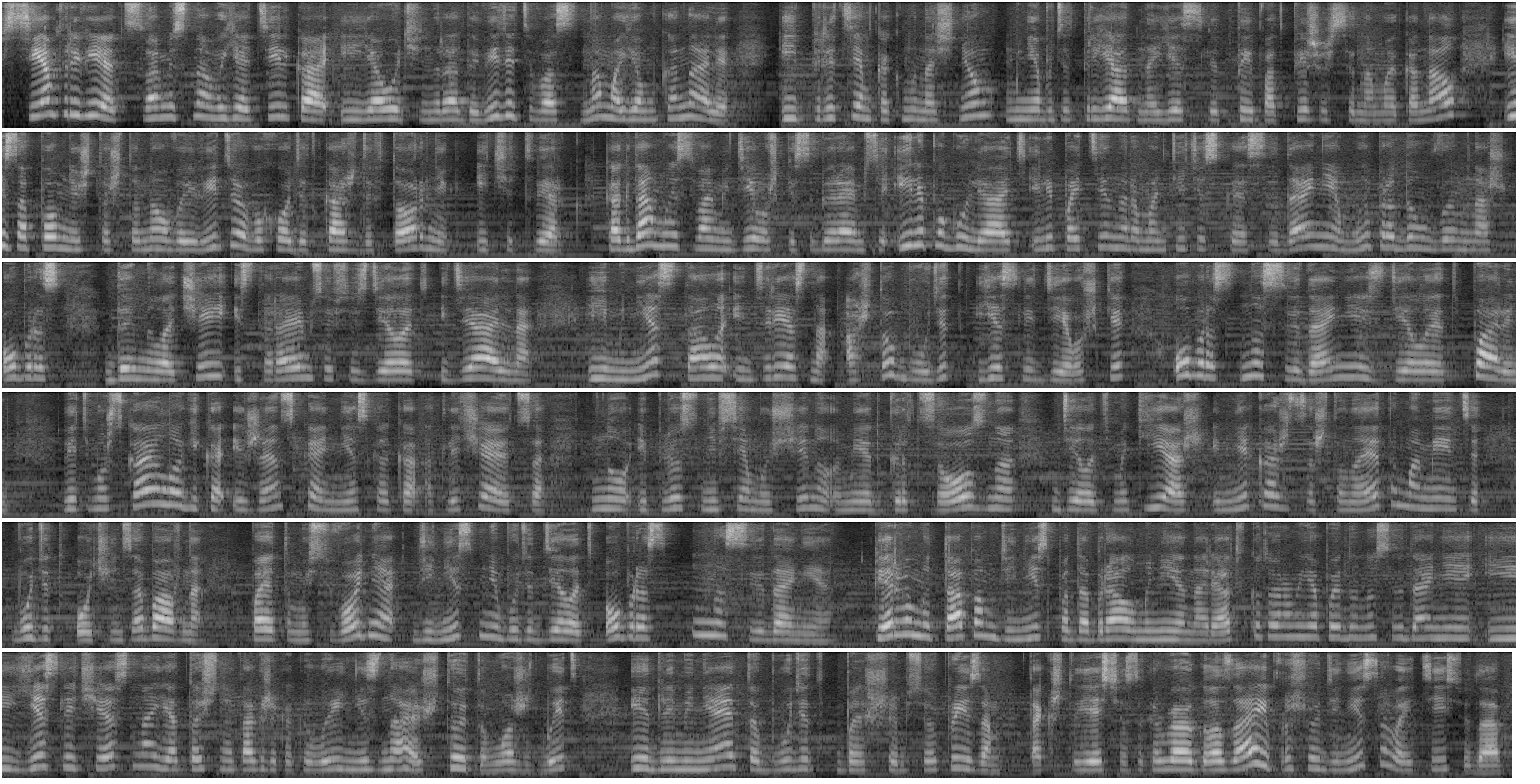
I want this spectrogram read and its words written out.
Всем привет! С вами снова я, Тилька, и я очень рада видеть вас на моем канале. И перед тем, как мы начнем, мне будет приятно, если ты подпишешься на мой канал и запомнишь, то, что новые видео выходят каждый вторник и четверг. Когда мы с вами, девушки, собираемся или погулять, или пойти на романтическое свидание, мы продумываем наш образ до мелочей и стараемся все сделать идеально. И мне стало интересно, а что будет, если девушке образ на свидание сделает парень, ведь мужская логика и женская несколько отличаются. Ну и плюс не все мужчины умеют грациозно делать макияж, и мне кажется, что на этом моменте будет очень забавно. Поэтому сегодня Денис мне будет делать образ на свидание. Первым этапом Денис подобрал мне наряд, в котором я пойду на свидание, и если честно, я точно так же, как и вы, не знаю, что это может быть, и для меня это будет большим сюрпризом. Так что я сейчас закрываю глаза и прошу Дениса войти сюда.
